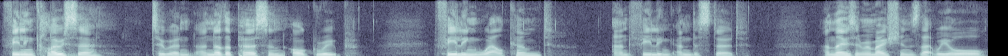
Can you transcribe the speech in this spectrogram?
feeling closer to an, another person or group, feeling welcomed, and feeling understood. And those are emotions that we all,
